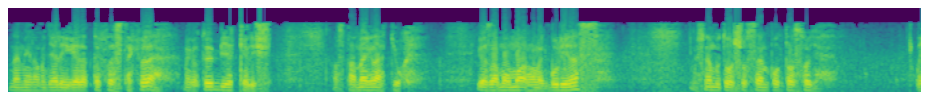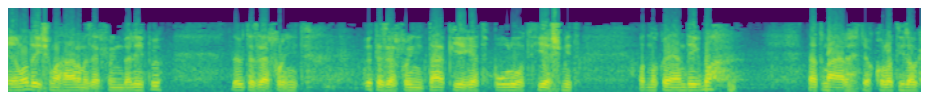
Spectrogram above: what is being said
Remélem, hogy elégedettek lesznek vele, meg a többiekkel is. Aztán meglátjuk. Igazából marha nagy buli lesz. És nem utolsó szempont az, hogy olyan oda is van 3000 forint belépő, de 5000 forint, 5000 forint tápjéget, pólót, ilyesmit adnak ajándékba. Tehát már gyakorlatilag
